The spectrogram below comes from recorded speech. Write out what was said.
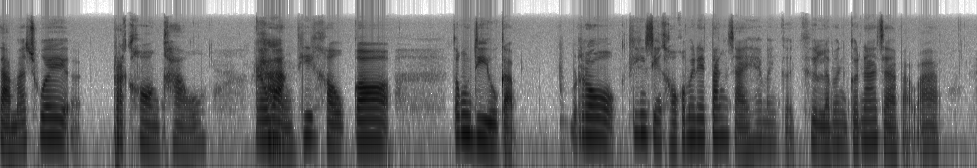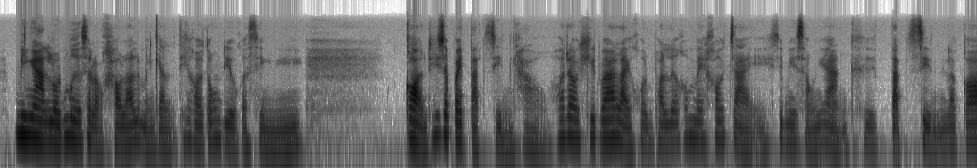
สามารถช่วยประคองเขา ระหว่างที่เขาก็ต้องดีลกับโรคที่จริงๆเขาก็ไม่ได้ตั้งใจให้มันเกิดขึ้น แล้วมันก็น่าจะแบบว่า มีงานล้นมือสำหรับเขาแล้วเหมือนกัน ที่เขาต้องดีลกับสิ่งนี้ ก่อนที่จะไปตัดสินเขา เพราะเราคิดว่าหลายคนพอเลือกเขาไม่เข้าใจ จะมีสองอย่างคือตัดสินแล้วก็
